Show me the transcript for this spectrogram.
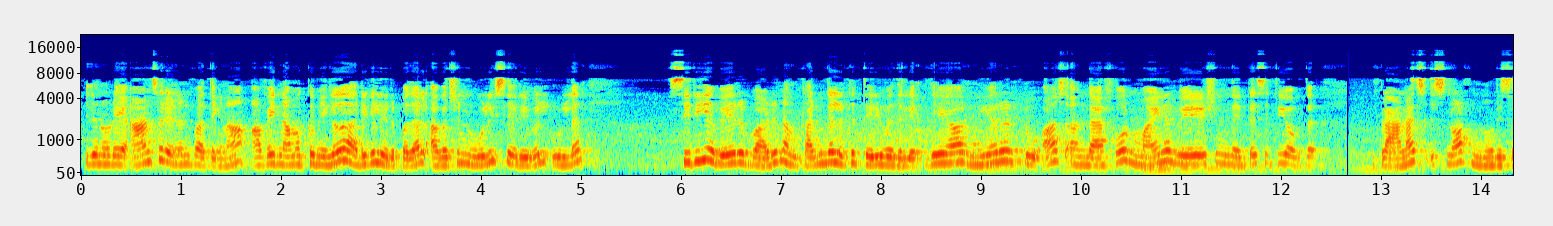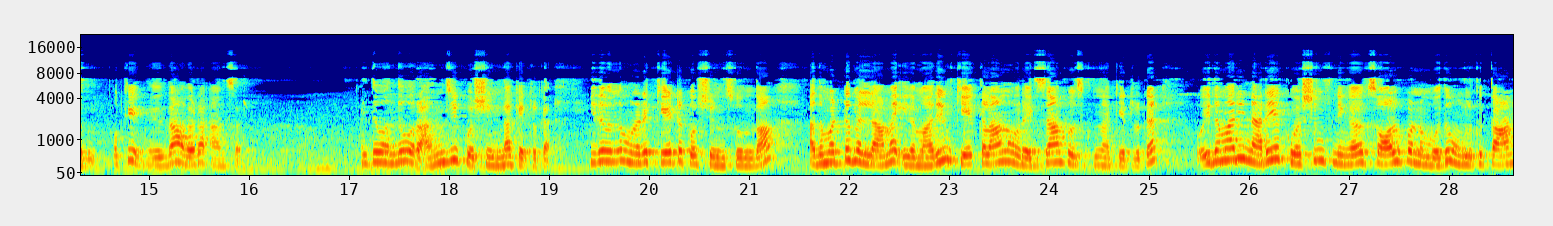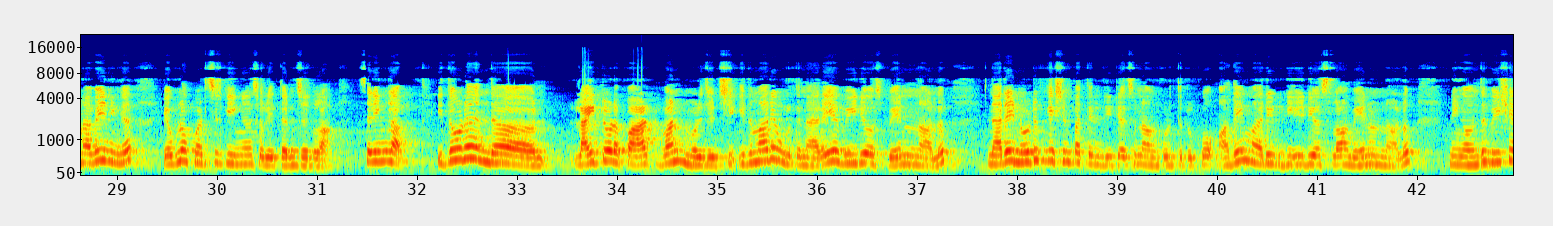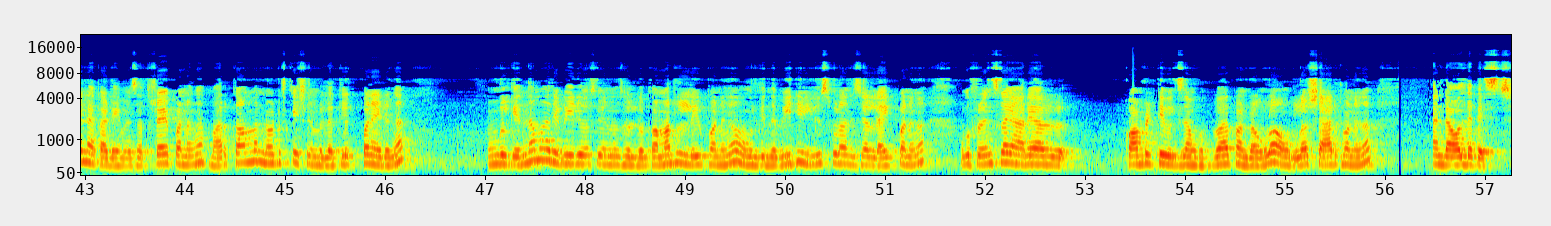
இதனுடைய ஆன்சர் என்னன்னு பார்த்தீங்கன்னா அவை நமக்கு மிக அருகில் இருப்பதால் அவற்றின் ஒளி செறிவில் உள்ள சிறிய வேறுபாடு நம் கண்களுக்கு தெரிவதில்லை. They are nearer to us and therefore minor variation in the intensity of the planets is not noticeable okay இதுதான் அதோட ஆன்சர் இது வந்து ஒரு அஞ்சு கொஸ்டின் தான் கேட்டிருக்கேன். இது வந்து முன்னாடி கேட்ட கொஸ்டின்ஸும் தான். அது மட்டும் இல்லாமல் இதை மாதிரியும் கேட்கலான்னு ஒரு எக்ஸாம்பிள்ஸ்க்கு நான் கேட்டிருக்கேன். இது மாதிரி நிறைய கொஸ்டின்ஸ் நீங்கள் சால்வ் பண்ணும்போது உங்களுக்கு தானாகவே நீங்கள் எவ்வளோ படிச்சிருக்கீங்கன்னு சொல்லி தெரிஞ்சுக்கலாம். சரிங்களா? இதோட இந்த லைட்டோட பார்ட் ஒன் முடிஞ்சிடுச்சு. இது மாதிரி உங்களுக்கு நிறைய வீடியோஸ் வேணும்னாலும் நிறைய நோட்டிஃபிகேஷன் பற்றின டீட்டெயில்ஸும் நாங்கள் கொடுத்துருக்கோம் அதே மாதிரி வீடியோஸ்லாம் வேணும்னாலும் நீங்கள் வந்து விஷன் அகாடமியை சப்ஸ்கிரைப் பண்ணுங்கள் மறக்காமல் நோட்டிஃபிகேஷன் பில்லை கிளிக் பண்ணிவிடுங்க உங்களுக்கு எந்த மாதிரி வீடியோஸ் வேணும்னு சொல்லிட்டு கமெண்ட்டில் லீவ் பண்ணுங்கள் உங்களுக்கு இந்த வீடியோ யூஸ்ஃபுல்லாக இருந்துச்சுன்னா லைக் பண்ணுங்கள் உங்கள் ஃப்ரெண்ட்ஸ்லாம் யார் யார் காம்படிட்டிவ் எக்ஸாமுக்கு ப்ரிப்பேர் பண்ணுறவங்களோ அவங்களாம் ஷேர் பண்ணுங்கள் அண்ட் ஆல் த பெஸ்ட்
